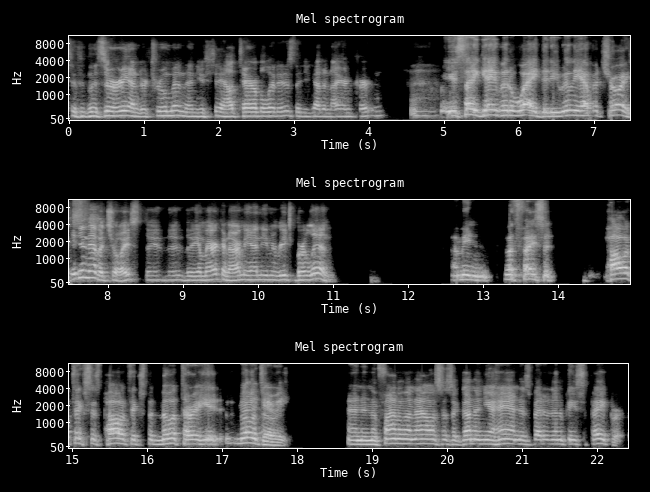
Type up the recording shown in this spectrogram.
to Missouri under Truman and you say how terrible it is that you got an Iron Curtain. Uh-huh. You say gave it away, did he really have a choice? He didn't have a choice. The, the, the American army hadn't even reached Berlin. I mean, let's face it, politics is politics, but military military. And in the final analysis, a gun in your hand is better than a piece of paper.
